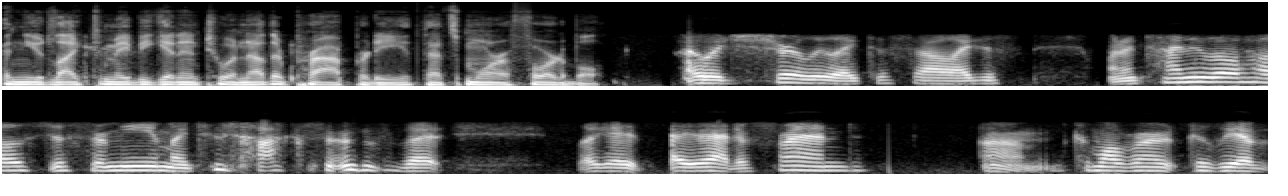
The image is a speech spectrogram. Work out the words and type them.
and you'd like to maybe get into another property that's more affordable. I would surely like to sell. I just want a tiny little house just for me and my two dachshunds. But like I, I had a friend um, come over because we have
